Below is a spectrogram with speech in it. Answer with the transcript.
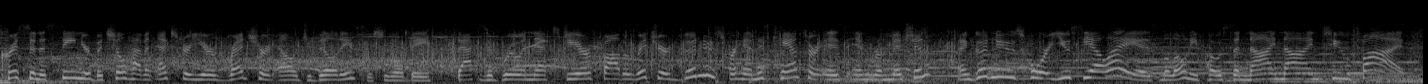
Kristen is senior, but she'll have an extra year of redshirt eligibility, so she will be back as a Bruin next year. Father Richard, good news for him. His cancer is in remission. And good news for UCLA is Maloney posts a 9.925.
